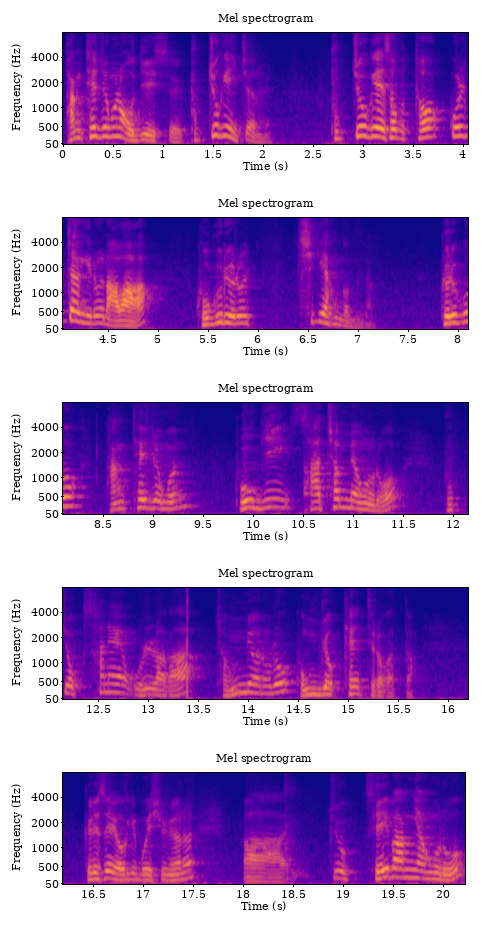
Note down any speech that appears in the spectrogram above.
당태종은 어디에 있어요? 북쪽에 있잖아요. 북쪽에서부터 꼴짝이로 나와 고구려를 치게 한 겁니다. 그리고 당태종은 보기 4천 명으로 북쪽 산에 올라가 정면으로 공격해 들어갔다. 그래서 여기 보시면은 아, 쭉 세 방향으로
